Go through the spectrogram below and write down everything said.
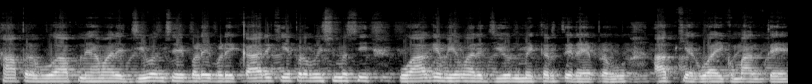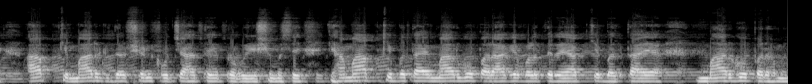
हाँ प्रभु, आपने हमारे जीवन से बड़े बड़े कार्य किए प्रभु यीशु मसीह। वो आगे भी हमारे जीवन में करते रहे प्रभु। आपकी अगुवाई को मांगते हैं, आपके मार्गदर्शन को चाहते हैं प्रभु यीशु मसीह कि हम आपके बताए मार्गों पर आगे बढ़ते रहे, आपके बताए मार्गों पर हम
